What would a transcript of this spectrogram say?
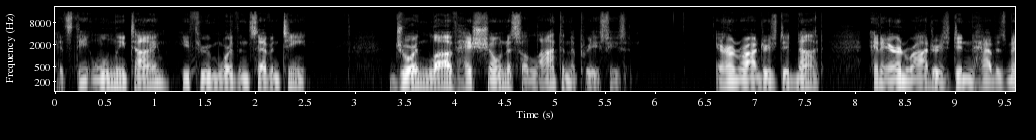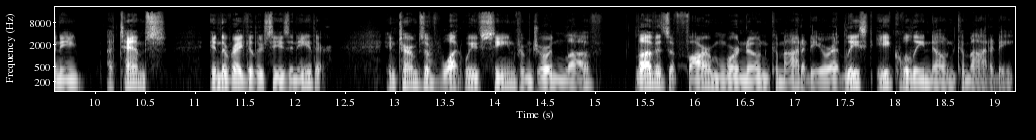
It's the only time he threw more than 17. Jordan Love has shown us a lot in the preseason. Aaron Rodgers did not. And Aaron Rodgers didn't have as many attempts in the regular season either. In terms of what we've seen from Jordan Love, Love is a far more known commodity, or at least equally known commodity.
